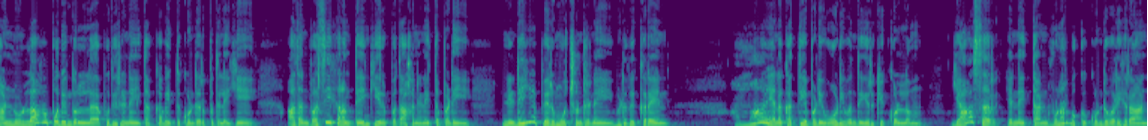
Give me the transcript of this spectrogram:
தன்னுள்ளாக பொதிந்துள்ள புதிரினை தக்க வைத்து கொண்டிருப்பதிலேயே அதன் வசீகரம் தேங்கியிருப்பதாக நினைத்தபடி நெடிய பெருமூச்சொன்றினை விடுவிக்கிறேன். அம்மா என கத்தியபடி ஓடி வந்து இறுக்கிக் கொள்ளும் யாசர் என்னை தன் உணர்வுக்கு கொண்டு வருகிறான்.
